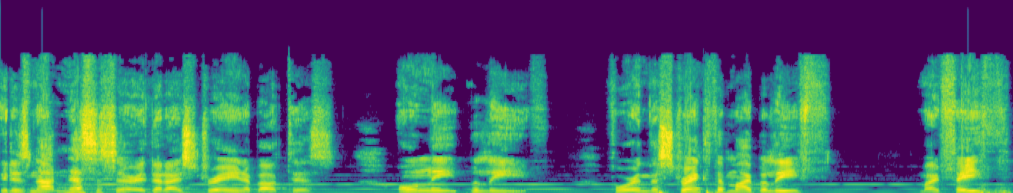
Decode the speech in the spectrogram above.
It is not necessary that I strain about this, only believe for in the strength of my belief, my faith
